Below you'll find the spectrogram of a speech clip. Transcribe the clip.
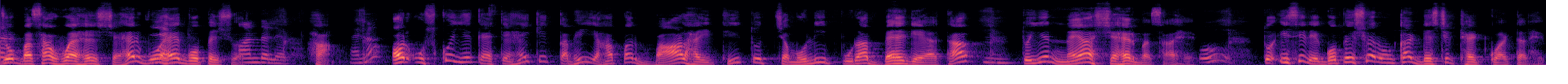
जो बसा हुआ है शहर वो है गोपेश्वर। हाँ। है ना? और उसको ये कहते हैं कि कभी यहाँ पर बाढ़ आई थी तो चमोली पूरा बह गया था हम्म। तो ये नया शहर बसा है। तो इसीलिए गोपेश्वर उनका डिस्ट्रिक्ट हेडक्वार्टर है।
